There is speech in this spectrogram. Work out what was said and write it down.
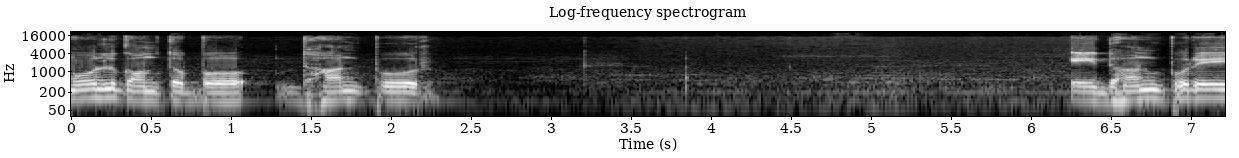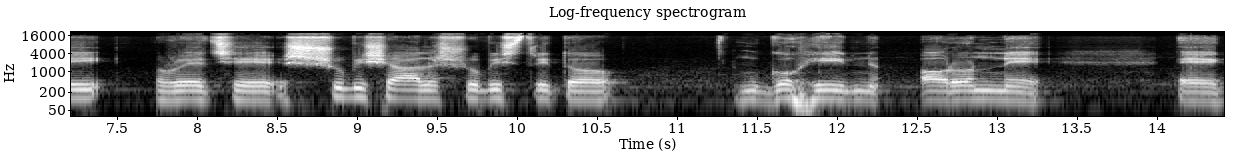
মূল গন্তব্য ধনপুর। এই ধনপুরেই রয়েছে সুবিশাল, সুবিস্তৃত, গহীন অরণ্যে এক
